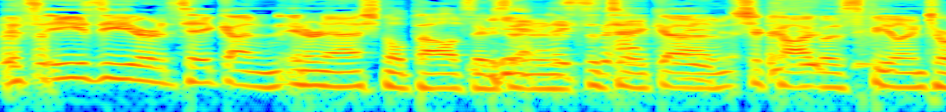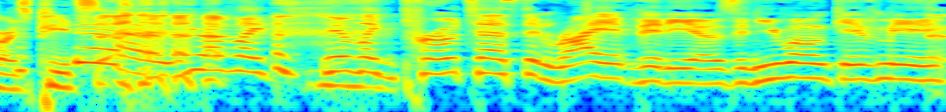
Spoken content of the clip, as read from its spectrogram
it's easier to take on international politics than Yeah, it is to take on Chicago's feeling towards pizza. Yeah, you have like you have like protest and riot videos, and you won't give me an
